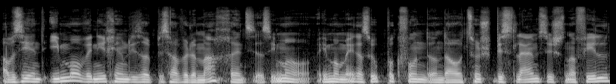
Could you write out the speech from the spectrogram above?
Aber sie haben immer, wenn ich irgendwie so etwas machen wollte, haben sie das immer, immer mega super gefunden. Und auch zum Beispiel bei Slams ist es noch viel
